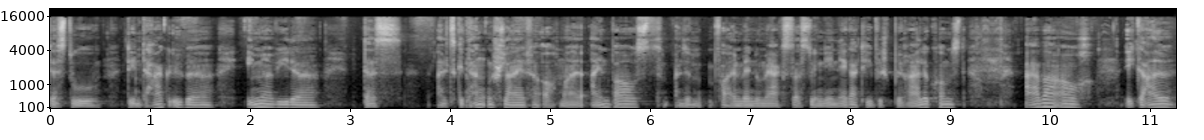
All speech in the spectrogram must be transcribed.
dass du den Tag über immer wieder das als Gedankenschleife auch mal einbaust, also vor allem wenn du merkst, dass du in die negative Spirale kommst, aber auch egal,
